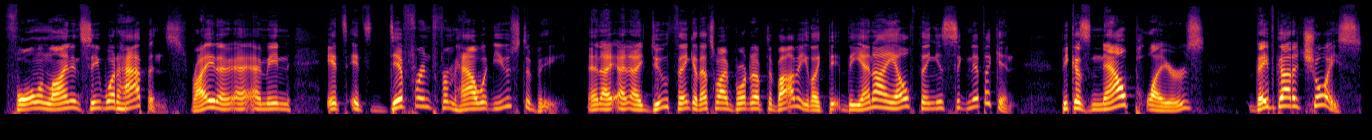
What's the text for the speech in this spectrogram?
fall in line and see what happens, right? I, I mean, it's it's different from how it used to be. And I and I do think, and that's why I brought it up to Bobby, like the, the NIL thing is significant because now players they've got a choice.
